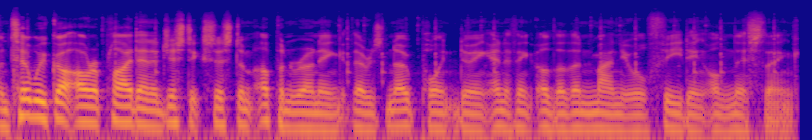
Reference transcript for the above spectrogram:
Until we've got our applied energistic system up and running, there is no point doing anything other than manual feeding on this thing.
